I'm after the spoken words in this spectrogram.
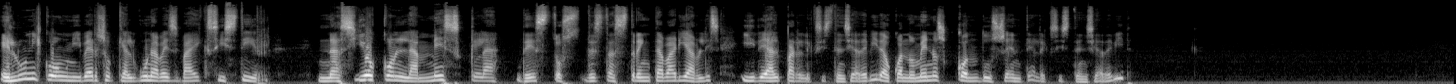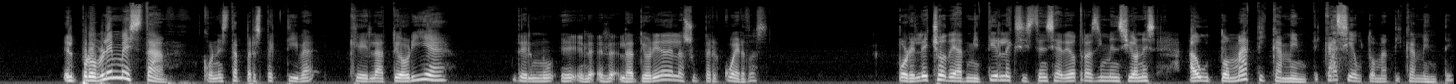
el único universo que alguna vez va a existir nació con la mezcla de estos de estas 30 variables ideal para la existencia de vida o cuando menos conducente a la existencia de vida. El problema está con esta perspectiva que la teoría, del, eh, la teoría de las supercuerdas, por el hecho de admitir la existencia de otras dimensiones, automáticamente, casi automáticamente,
